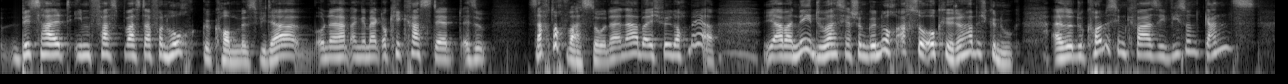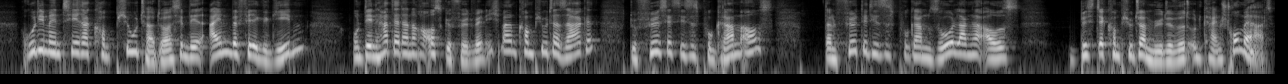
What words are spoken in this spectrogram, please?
bis halt ihm fast was davon hochgekommen ist wieder. Und dann hat man gemerkt, okay, krass, der, also, Sag doch was so. Nein, aber ich will noch mehr. Ja, aber nee, du hast ja schon genug. Ach so, okay, dann habe ich genug. Also du konntest ihm quasi wie so ein ganz rudimentärer Computer. Du hast ihm den einen Befehl gegeben und den hat er dann auch ausgeführt. Wenn ich meinem Computer sage, du führst jetzt dieses Programm aus, dann führt er dieses Programm so lange aus, bis der Computer müde wird und keinen Strom mehr hat.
